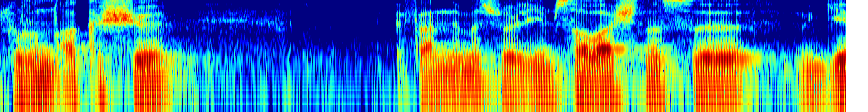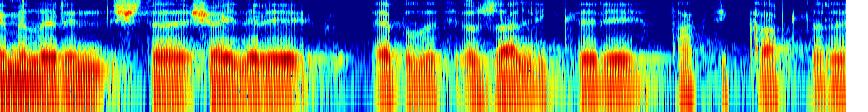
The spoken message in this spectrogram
turun akışı, efendime söyleyeyim savaş nasıl, gemilerin işte şeyleri, ability özellikleri, taktik kartları,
